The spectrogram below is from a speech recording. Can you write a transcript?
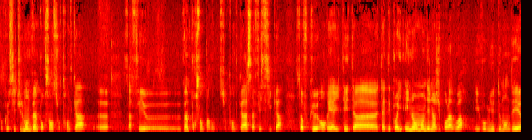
Donc, euh, si tu demandes 20% sur 30K, euh, ça fait 20% euh, pardon, sur 30K, ça fait 6K. Sauf qu'en réalité, tu as, déployé énormément d'énergie pour l'avoir et il vaut mieux demander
